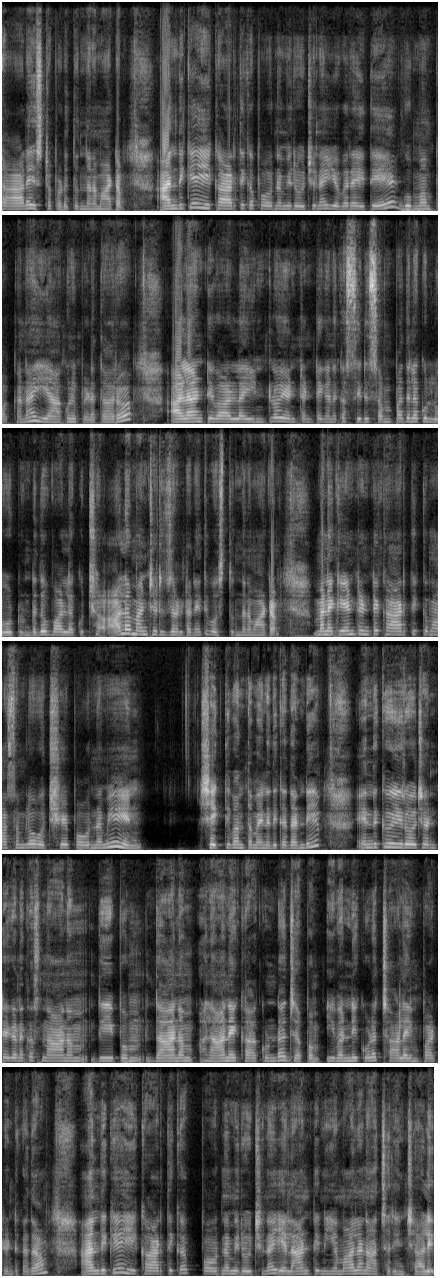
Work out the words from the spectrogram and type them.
చాలా ఇష్టపడుతుందన్నమాట. అందుకే ఈ కార్తీక పౌర్ణమి రోజున ఎవరైతే గుమ్మం పక్కన ఈ ఆకుని పెడతారో అలాంటి వాళ్ళ ఇంట్లో ఏంటంటే కనుక సిరి సంపదలకు లోటు ఉండదు వాళ్ళకు చాలా మంచి రిజల్ట్ అనేది వస్తుందన్నమాట. మనకేంటంటే కార్తీక మాసంలో వచ్చే పౌర్ణమి శక్తివంతమైనది కదండి. ఎందుకు ఈరోజు అంటే కనుక స్నానం దీపం దానం అలానే కాకుండా జపం ఇవన్నీ కూడా చాలా ఇంపార్టెంట్ కదా. అందుకే ఈ కార్తీక పౌర్ణమి రోజున ఎలాంటి నియమాలను ఆచరించాలి?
